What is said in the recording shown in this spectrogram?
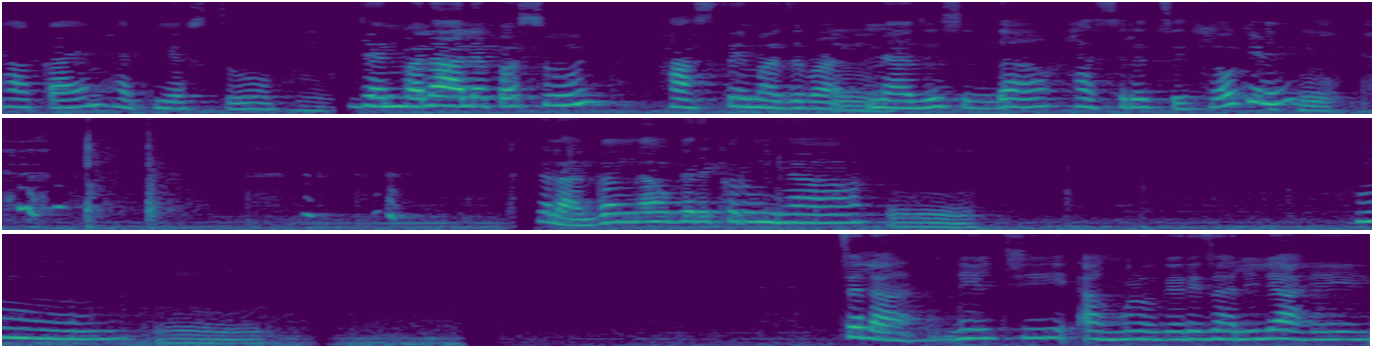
हा कायम हॅपी असतो. जन्माला आल्यापासून हसते माझं बाळ. मी अजून सुद्धा हसरच आहे. हो की नाही. चला गंगा वगैरे करून घ्या. चला नीलची आंघोळ वगैरे झालेली आहे.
